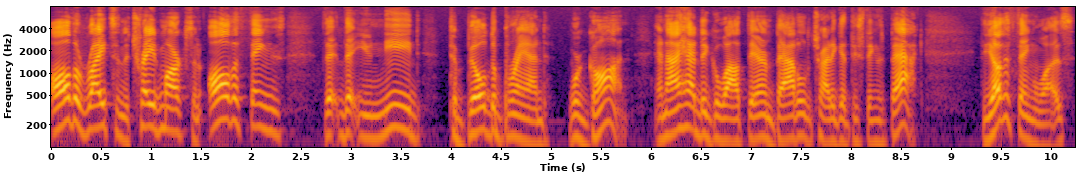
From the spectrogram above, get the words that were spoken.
all the rights and the trademarks and all the things that, that you need to build a brand were gone. And I had to go out there and battle to try to get these things back. The other thing was,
